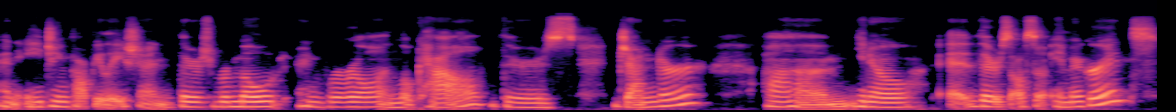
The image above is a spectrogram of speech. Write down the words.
and aging population. There's remote and rural and locale. There's gender. Um, you know, eh, there's also immigrants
